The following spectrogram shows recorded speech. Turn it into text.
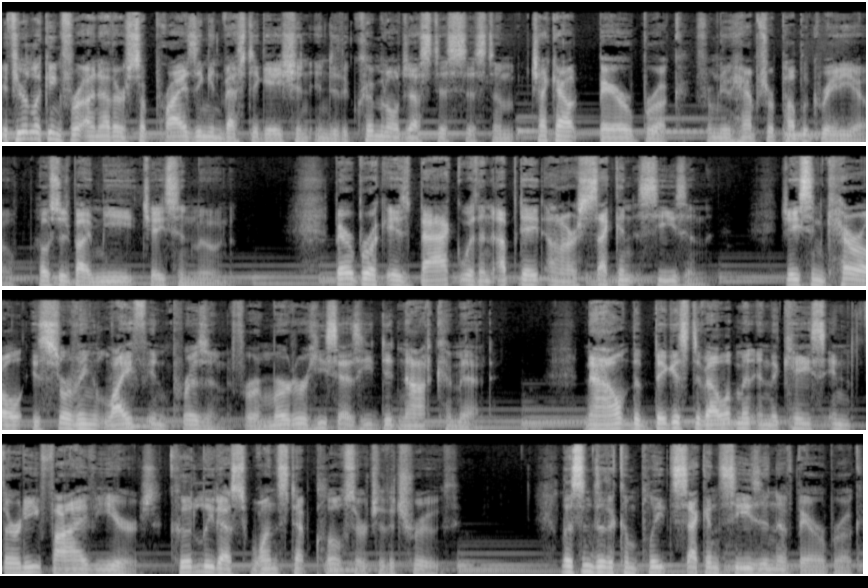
If you're looking for another surprising investigation into the criminal justice system, check out Bear Brook from New Hampshire Public Radio, hosted by me, Jason Moon. Bear Brook is back with an update on our second season. Jason Carroll is serving life in prison for a murder he says he did not commit. Now, the biggest development in the case in 35 years could lead us one step closer to the truth. Listen to the complete second season of Bear Brook,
